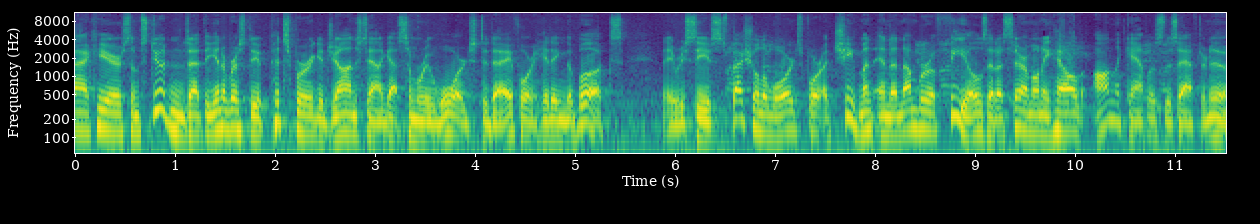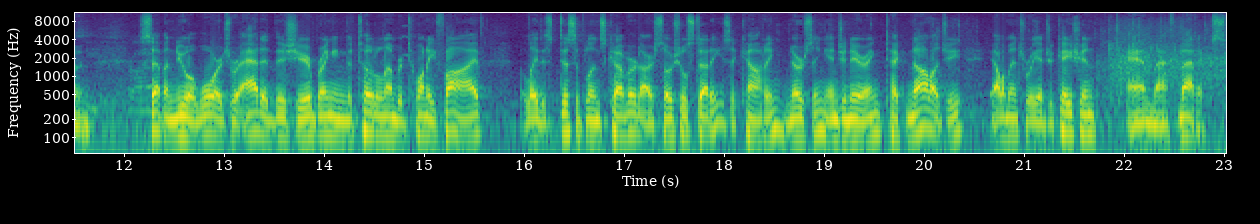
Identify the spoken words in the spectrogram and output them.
Back here, some students at the University of Pittsburgh at Johnstown got some rewards today for hitting the books. They received special awards for achievement in a number of fields at a ceremony held on the campus this afternoon. Seven new awards were added this year, bringing the total number 25. The latest disciplines covered are social studies, accounting, nursing, engineering, technology, elementary education, and mathematics.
